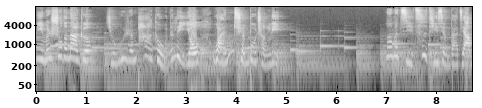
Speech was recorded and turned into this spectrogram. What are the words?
你们说的那个游人怕狗的理由完全不成立。妈妈几次提醒大家，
